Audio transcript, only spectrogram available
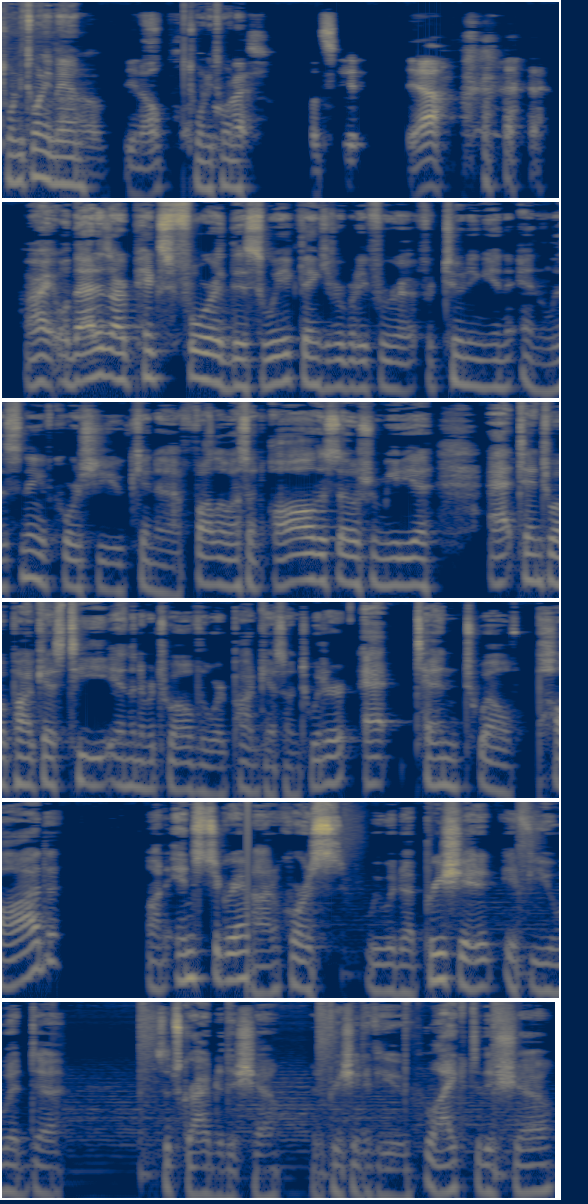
2020, man. Uh, you know, 2020. Let's see it. Yeah. All right. Well, that is our picks for this week. Thank you, everybody, for uh, for tuning in and listening. Of course, you can uh, follow us on all the social media at 1012 Podcast, T and the number 12, the word podcast on Twitter, at 1012 Pod on Instagram. Uh, and of course, we would appreciate it if you would uh, subscribe to the show I'd appreciate if you liked the show,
